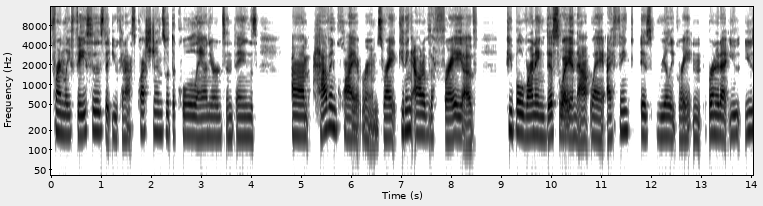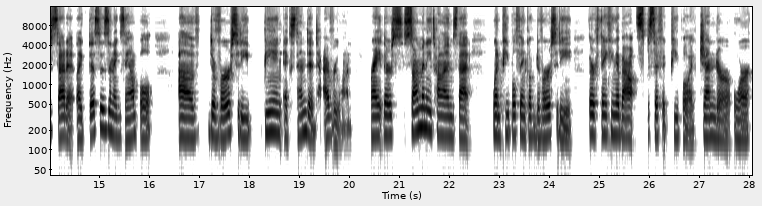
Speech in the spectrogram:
friendly faces that you can ask questions with the cool lanyards and things, um, having quiet rooms, right? Getting out of the fray of people running this way and that way, I think is really great. And Bernadette, you you said it. Like this is an example of diversity being extended to everyone right? There's so many times that when people think of diversity, they're thinking about specific people like gender or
